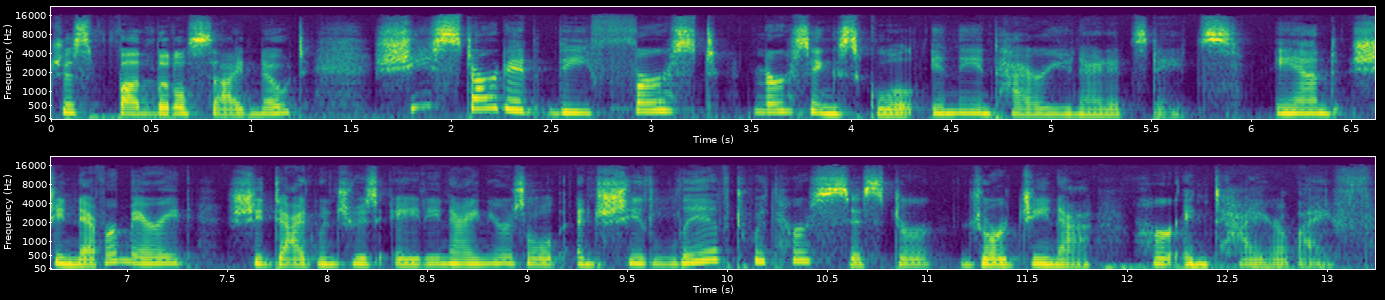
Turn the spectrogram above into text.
just fun little side note, she started the first nursing school in the entire United States. And she never married. She died when she was 89 years old, and she lived with her sister, Georgina, her entire life.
